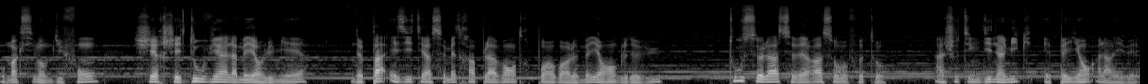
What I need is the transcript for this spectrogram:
au maximum du fond, chercher d'où vient la meilleure lumière, ne pas hésiter à se mettre à plat ventre pour avoir le meilleur angle de vue, tout cela se verra sur vos photos. Un shooting dynamique est payant à l'arrivée.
